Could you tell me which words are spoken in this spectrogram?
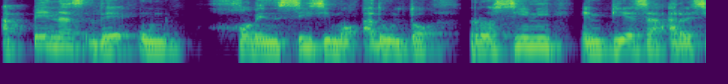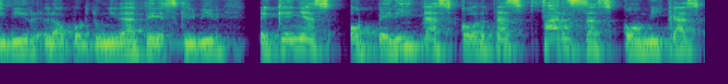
Apenas de un jovencísimo adulto, Rossini empieza a recibir la oportunidad de escribir pequeñas operitas cortas, farsas cómicas,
